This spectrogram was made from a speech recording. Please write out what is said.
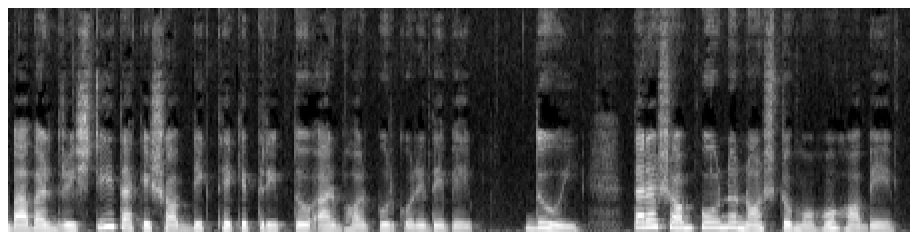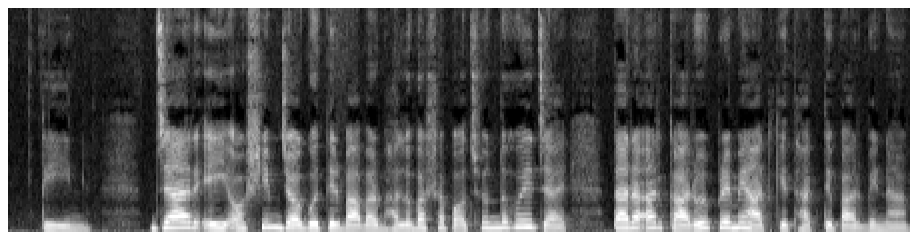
বাবার দৃষ্টি তাকে সব দিক থেকে তৃপ্ত আর ভরপুর করে দেবে। দুই, তারা সম্পূর্ণ নষ্ট মোহ হবে। তিন, যার এই অসীম জগতের বাবার ভালোবাসা পছন্দ হয়ে যায়, তারা আর কারোর প্রেমে আটকে থাকতে পারবে না।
